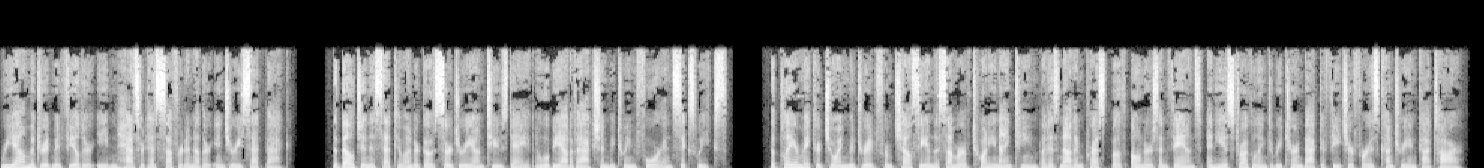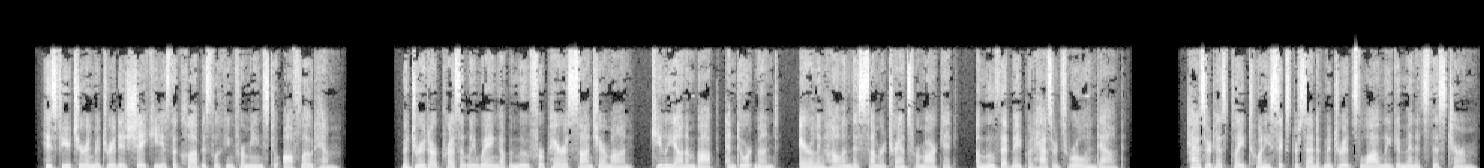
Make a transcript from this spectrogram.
Real Madrid midfielder Eden Hazard has suffered another injury setback. The Belgian is set to undergo surgery on Tuesday and will be out of action between four and six weeks. The player maker joined Madrid from Chelsea in the summer of 2019 but has not impressed both owners and fans, and he is struggling to return back to feature for his country in Qatar. His future in Madrid is shaky as the club is looking for means to offload him. Madrid are presently weighing up a move for Paris Saint Germain, Kylian Mbappe, and Dortmund, Erling Haaland this summer transfer market, a move that may put Hazard's role in doubt. Hazard has played 26% of Madrid's La Liga minutes this term.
